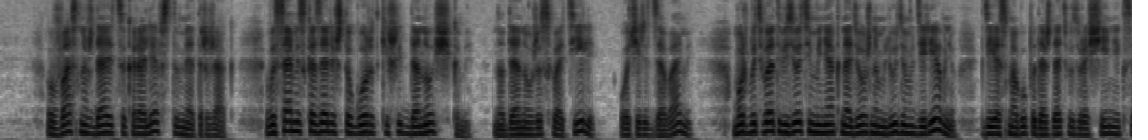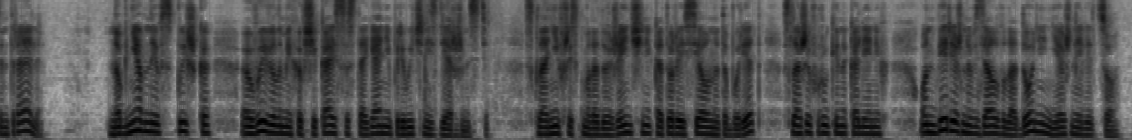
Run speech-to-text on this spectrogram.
В вас нуждается королевство, мэтр Жак. Вы сами сказали, что город кишит доносчиками, но Дэна уже схватили, очередь за вами. Может быть, вы отвезете меня к надежным людям в деревню, где я смогу подождать возвращения к Централе?» Но гневная вспышка вывела меховщика из состояния привычной сдержанности. Склонившись к молодой женщине, которая села на табурет, сложив руки на коленях, он бережно взял в ладони нежное лицо —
